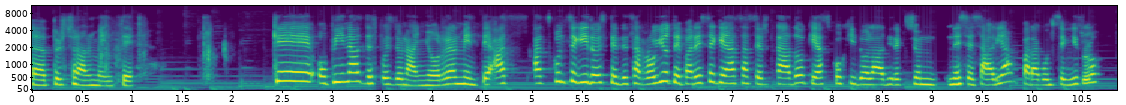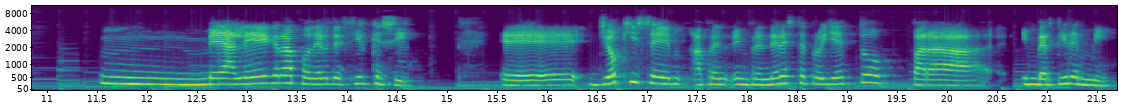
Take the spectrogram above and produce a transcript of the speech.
eh, personalmente. ¿Qué opinas después de un año? ¿Realmente has, has, conseguido este desarrollo? ¿Te parece que has acertado, que has cogido la dirección necesaria para conseguirlo? Mm, me alegra poder decir que sí. Eh, yo quise emprender este proyecto para invertir en mí.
